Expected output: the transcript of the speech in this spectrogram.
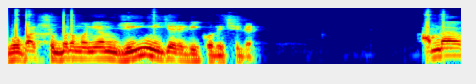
গোপাল সুব্রমণিয়াম জি নিজে রেডি করেছিলেন। আমরা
